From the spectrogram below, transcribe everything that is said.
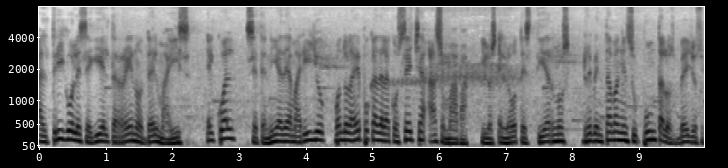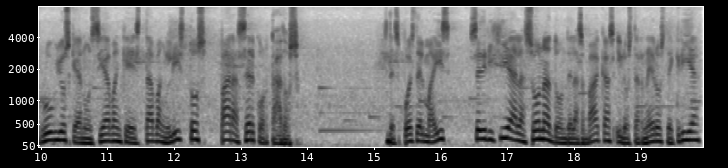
Al trigo le seguía el terreno del maíz, el cual se tenía de amarillo cuando la época de la cosecha asomaba, y los elotes tiernos reventaban en su punta los bellos rubios que anunciaban que estaban listos para ser cortados. Después del maíz, se dirigía a la zona donde las vacas y los terneros de cría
